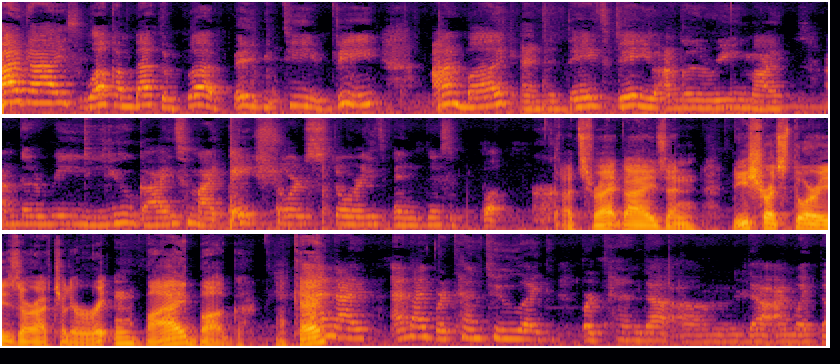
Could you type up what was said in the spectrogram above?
Hi guys, welcome back to Bug Baby TV. I'm Bug and today's video I'm gonna read my I'm gonna read you guys my eight short stories in this book. That's right guys and these short stories are actually written by Bug. Okay? And I and I pretend to like pretend that um that I'm like the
